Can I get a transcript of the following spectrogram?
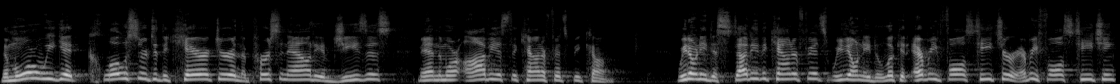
The more we get closer to the character and the personality of Jesus, man, the more obvious the counterfeits become. We don't need to study the counterfeits. We don't need to look at every false teacher or every false teaching.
